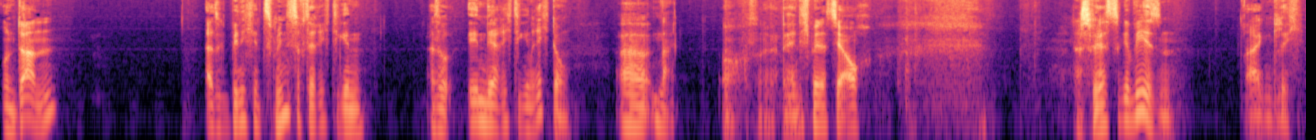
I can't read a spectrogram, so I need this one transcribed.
Und dann, also bin ich jetzt zumindest auf der richtigen, also in der richtigen Richtung. Äh, nein. Oh, da hätte ich mir das ja auch. Das wäre es gewesen. Eigentlich.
